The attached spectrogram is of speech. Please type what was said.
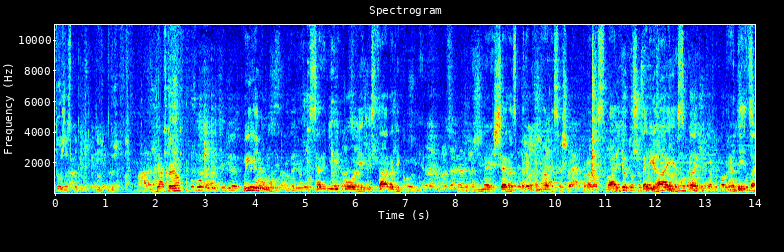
Дуже сподобався, дуже, дуже файно. Дякую. пилу середньовіков'я і старовіков'я. Ми ще раз переконалися, що православ'я зберігає свою традицію,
